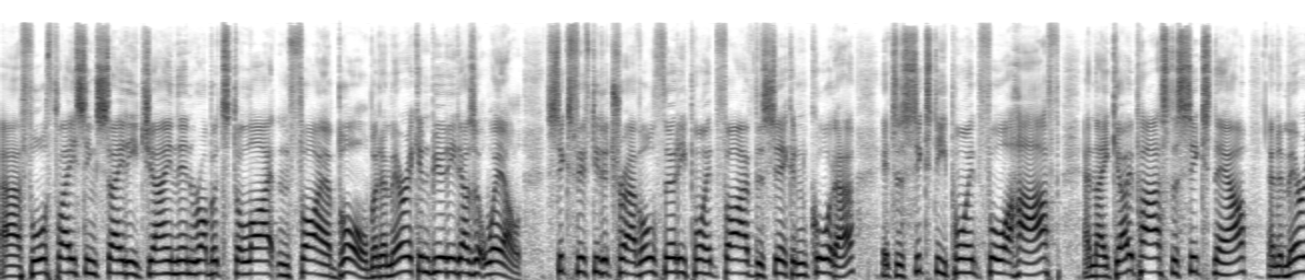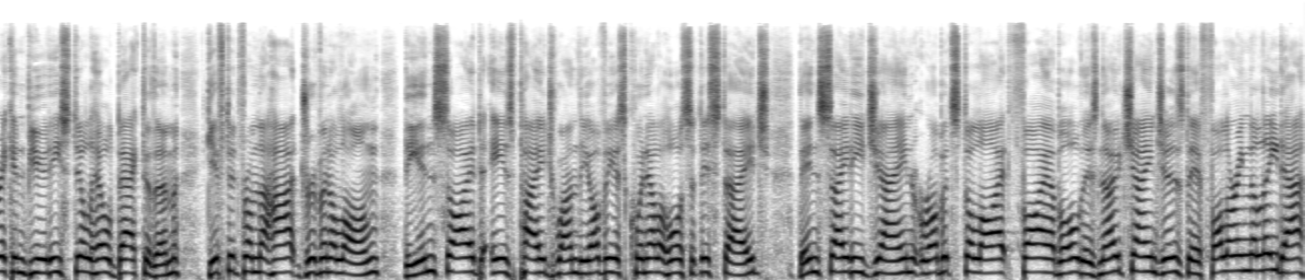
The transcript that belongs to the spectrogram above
Uh, fourth placing Sadie Jayne, then Roberts Delight and Fireball. But American Beauty does it well. 650 to travel, 30.5 the second quarter. It's a 60.4 half, and they go past the six now. And American Beauty still held back to them. Gifted from the heart, driven along. The inside is Paige One, the obvious Quinella horse at this stage. Then Sadie Jayne, Roberts Delight, Fireball. There's no changes. They're following the leader.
